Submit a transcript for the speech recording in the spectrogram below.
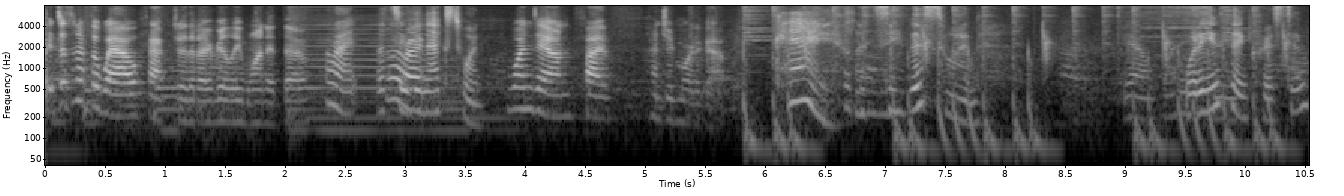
It doesn't have the wow factor that I really wanted, though. All right, let's All see right. the next one. One down, 500 more to go. Okay, let's see this one. Yeah. What do you think, Kristen?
